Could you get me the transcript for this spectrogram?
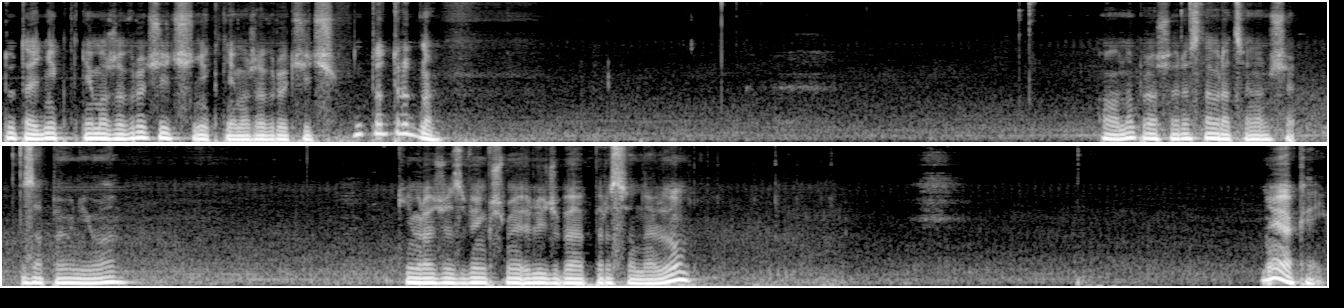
Tutaj nikt nie może wrócić, nikt nie może wrócić. No to trudno. O, no proszę, restauracja nam się zapełniła. W takim razie zwiększmy liczbę personelu. No i okej.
